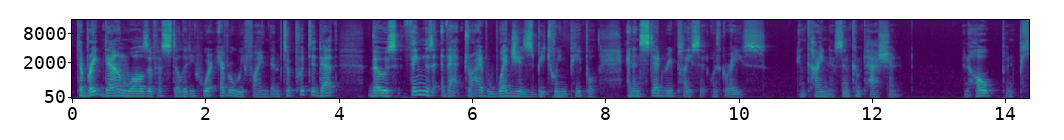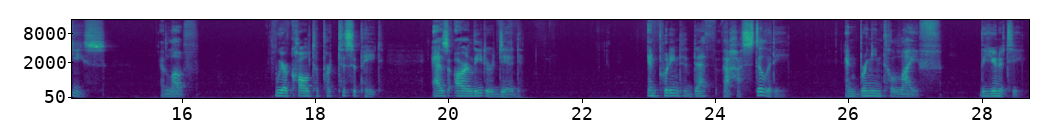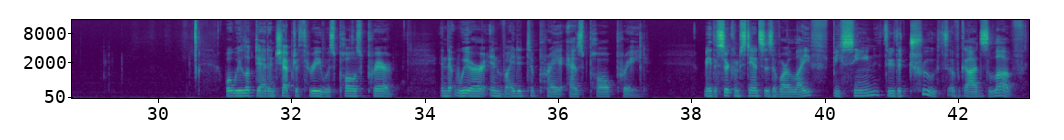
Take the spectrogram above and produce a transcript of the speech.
To break down walls of hostility wherever we find them, to put to death those things that drive wedges between people, and instead replace it with grace and kindness and compassion and hope and peace and love. We are called to participate, as our leader did, in putting to death the hostility and bringing to life the unity. What we looked at in chapter 3 was Paul's prayer, and that we are invited to pray as Paul prayed. May the circumstances of our life be seen through the truth of God's love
